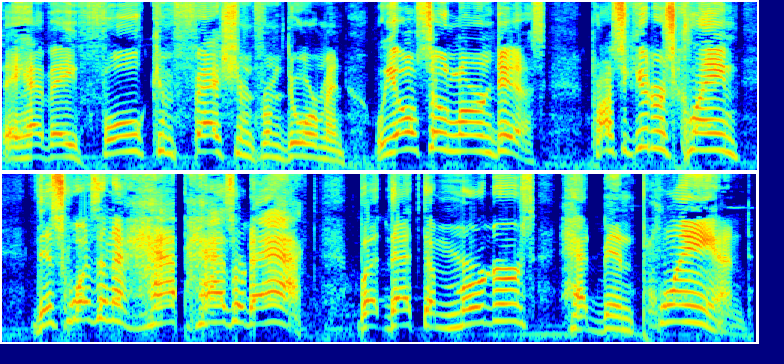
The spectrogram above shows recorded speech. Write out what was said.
they have a full confession from Doerman. We also learned this. Prosecutors claim this wasn't a haphazard act, but that the murders had been planned.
